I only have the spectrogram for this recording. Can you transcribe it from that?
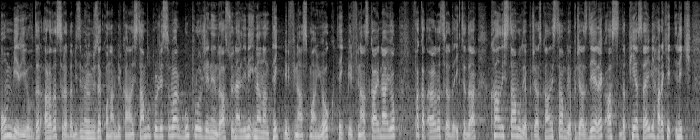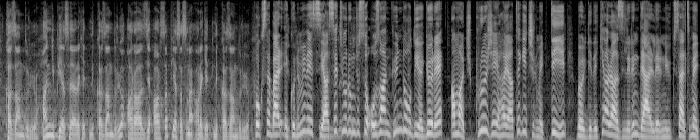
11 yıldır arada sırada bizim önümüze konan bir Kanal İstanbul projesi var. Bu projenin rasyonelliğine inanan tek bir finansman yok, tek bir finans kaynağı yok. Fakat arada sırada iktidar Kanal İstanbul yapacağız, Kanal İstanbul yapacağız diyerek aslında piyasaya bir hareketlilik kazandırıyor. Hangi piyasaya hareketlilik kazandırıyor? Arazi, arsa piyasasına hareketlilik kazandırıyor. Fox Haber ekonomi ve siyaset yorumcusu Ozan Gündoğdu'ya göre amaç projeyi hayata geçirmek değil, bölgedeki arazilerin değerlerini yükseltmek.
